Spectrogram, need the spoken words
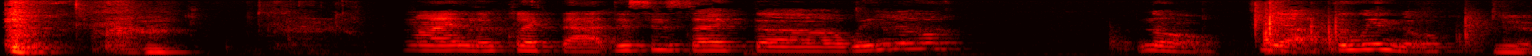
that? Mine look like that. This is like the window. No, yeah, the window Yeah.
